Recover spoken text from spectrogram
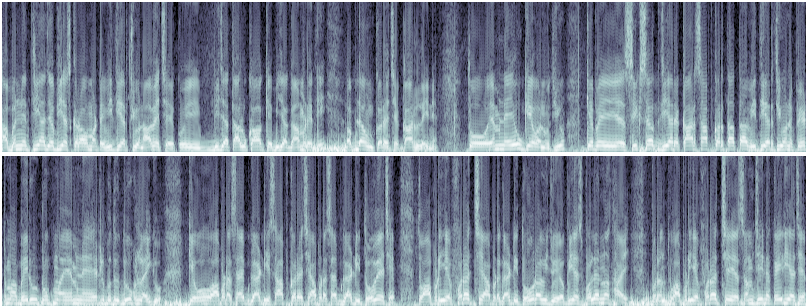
આ બંને ત્યાં જ અભ્યાસ કરાવવા માટે વિદ્યાર્થીઓને આવે છે. કોઈ બીજા તાલુકા કે બીજા ગામડેથી અપડાઉન કરે છે કાર લઈને. તો એમને એવું કહેવાનું થયું કે ભાઈ શિક્ષક જ્યારે કાર સાફ કરતા હતા, વિદ્યાર્થીઓને પેટમાં બૈરું ટૂંકમાં એમને એટલું બધું દુઃખ લાગ્યું કે, ઓહો, આપણા સાહેબ ગાડી સાફ કરે છે, આપણા સાહેબ ગાડી ધોવે છે. તો આપણી એ ફરજ છે, આપણે ગાડી ધોવરાવી જોઈએ. અભ્યાસ ભલે ન થાય, પરંતુ આપણી એ ફરજ છે, એ સમજીને કહી રહ્યા છે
